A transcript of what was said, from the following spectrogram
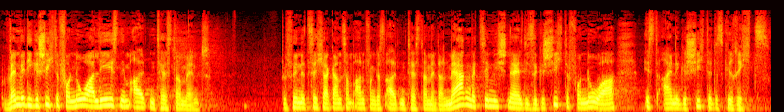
Wenn wir die Geschichte von Noah lesen im Alten Testament, befindet sich ja ganz am Anfang des Alten Testaments, dann merken wir ziemlich schnell, diese Geschichte von Noah ist eine Geschichte des Gerichts.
